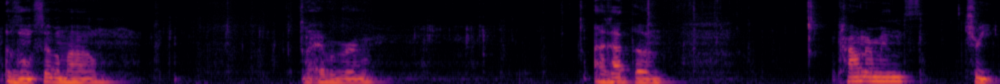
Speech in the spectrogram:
It was on Seven Mile, Evergreen. I got the Counterman's treat.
